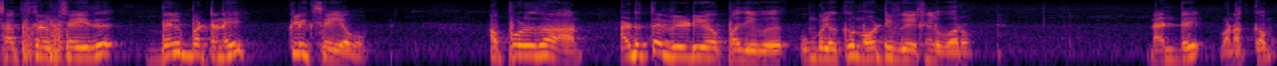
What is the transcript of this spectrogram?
சப்ஸ்கிரைப் செய்து பெல் பட்டனை கிளிக் செய்யவும். அப்பொழுதுதான் அடுத்த வீடியோ பதிவு உங்களுக்கு நோட்டிஃபிகேஷன் வரும். நன்றி வணக்கம்.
